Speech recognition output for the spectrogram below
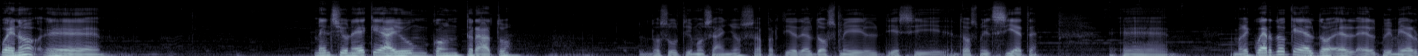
Bueno, eh, mencioné que hay un contrato los últimos años, a partir del 2010 2007. Eh, me recuerdo que el, primer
